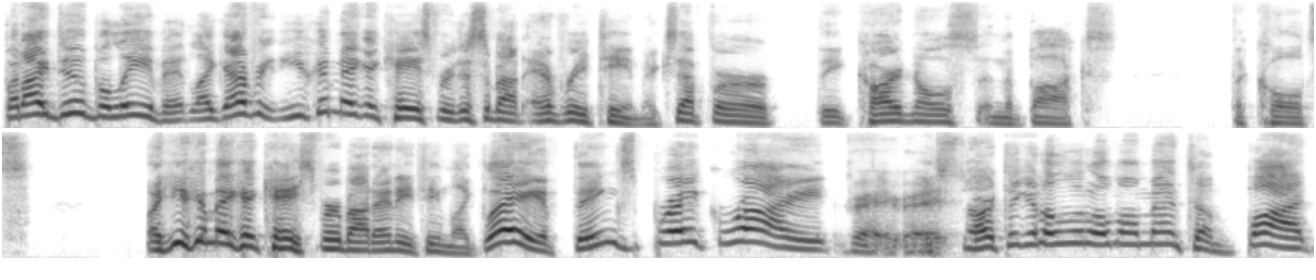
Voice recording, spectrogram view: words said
but I do believe it. Like, every, you can make a case for just about every team except for the Cardinals and the Bucs the Colts. Like you can make a case for about any team. Like, hey, if things break right, right, right, start to get a little momentum. But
